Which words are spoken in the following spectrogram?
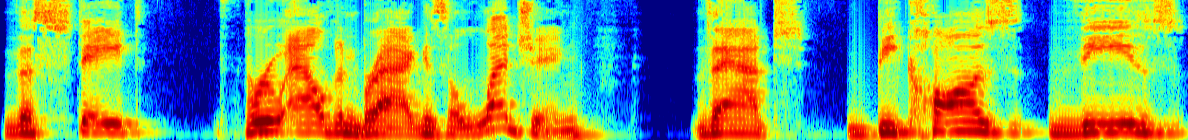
the state through Alvin Bragg is alleging that because these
